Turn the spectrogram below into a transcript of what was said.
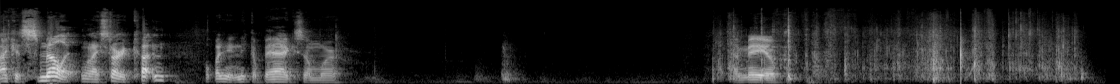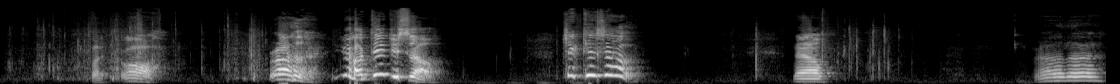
I could smell it when I started cutting. Hope I didn't nick a bag somewhere. I may have. But, oh. Brother, you outdid yourself. Check this out. Now, brother,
